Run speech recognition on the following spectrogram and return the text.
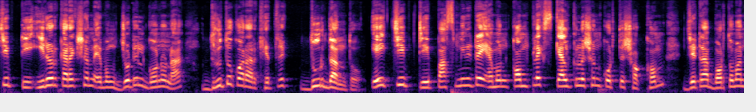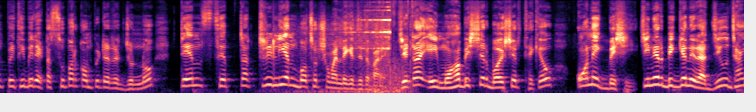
চিপটি ইরোর কারেকশন এবং জটিল গণনা দ্রুত করার ক্ষেত্রে দুর্দান্ত। এই চিপটি পাঁচ মিনিটে এমন কমপ্লেক্স ক্যালকুলেশন করতে সক্ষম যেটা বর্তমান পৃথিবীর একটা সুপার কম্পিউটারের জন্য টেন সেপ্টা ট্রিলিয়ন বছর সময় লেগে যেতে পারে, যেটা এই মহাবিশ্বের বয়সের থেকেও অনেক বেশি। চীনের বিজ্ঞানীরা জিউ ঝাং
